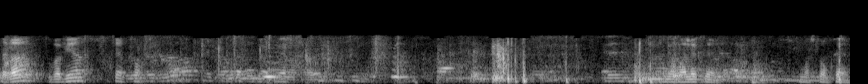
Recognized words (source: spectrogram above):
Ça va? Tout va bien? Tiens, prends. שלום עליכם, מה שלומכם?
